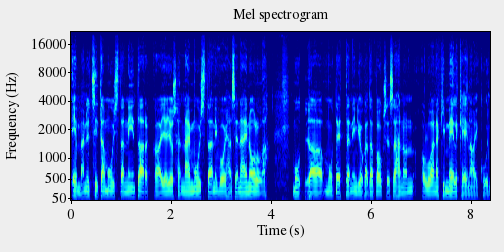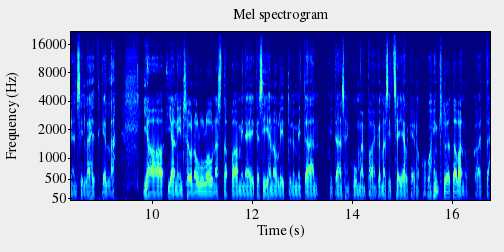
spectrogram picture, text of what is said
en mä nyt sitä muista niin tarkkaan, ja jos hän näin muistaa, niin voihan se näin olla. Mutta, mutta että niin joka tapauksessa hän on ollut ainakin melkein aikuinen sillä hetkellä. Ja, ja niin se on ollut lounastapaaminen, eikä siihen ole liittynyt mitään, mitään sen kummempaa, enkä mä sitten sen jälkeen ole koko henkilöä tavannutkaan. Että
